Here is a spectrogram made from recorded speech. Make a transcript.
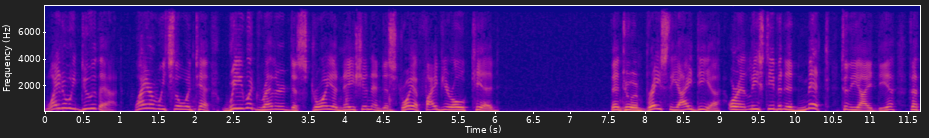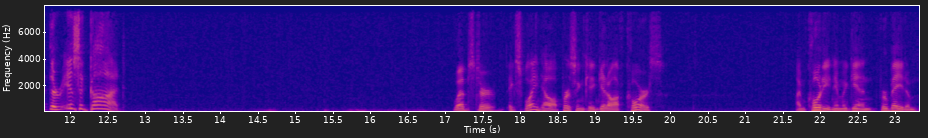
Why do we do that? Why are we so intent? We would rather destroy a nation and destroy a five-year-old kid than to embrace the idea, or at least even admit to the idea, that there is a God. Webster explained how a person can get off course. I'm quoting him again, verbatim.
